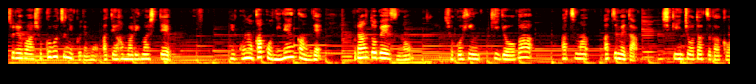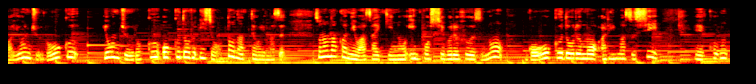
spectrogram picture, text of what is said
それは植物肉でも当てはまりまして、この過去2年間でプラントベースの食品企業が集ま、集めた資金調達額は46億、46億ドル以上となっております。その中には最近のインポッシブルフーズの5億ドルもありますし、えー、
